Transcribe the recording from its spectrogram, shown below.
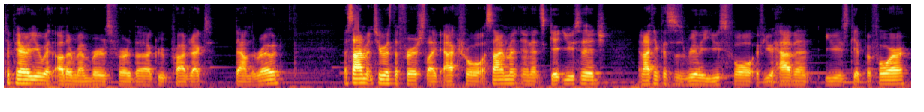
to pair you with other members for the group project down the road. Assignment two is the first like actual assignment and it's Git usage and I think this is really useful if you haven't used Git before.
